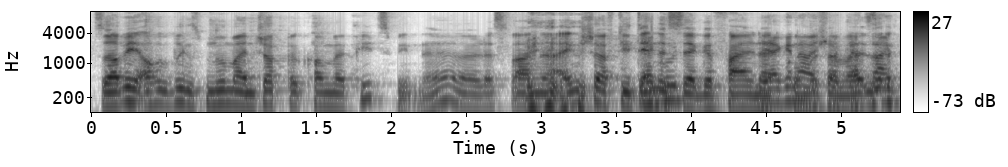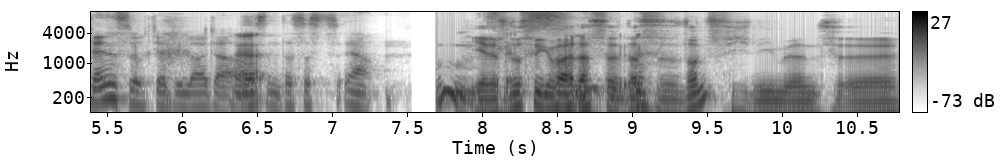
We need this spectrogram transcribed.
so habe ich auch übrigens nur meinen Job bekommen bei Pete's Meat, ne? Weil das war eine Eigenschaft, die Ja, Dennis gut. sehr gefallen hat, Ja, genau, ich komischerweise. sagen, Dennis sucht ja die Leute aus Ja. und das ist, ja. Hm, Ja, das Lustige war, dass, dass sonst sich niemand. Äh,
